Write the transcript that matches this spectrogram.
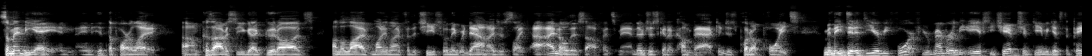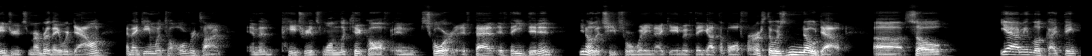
some NBA, and and hit the parlay because um, obviously you got good odds on the live money line for the Chiefs when they were down. I just like I, I know this offense, man. They're just going to come back and just put up points I mean, they did it the year before. If you remember the AFC Championship game against the Patriots, remember they were down and that game went to overtime and the Patriots won the kickoff and scored. If that if they didn't, you know the Chiefs were winning that game if they got the ball first. There was no doubt. Uh, so yeah, I mean, look, I think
